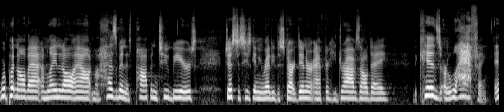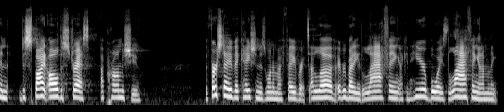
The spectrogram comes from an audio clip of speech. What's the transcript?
we're putting all that, I'm laying it all out. My husband is popping two beers just as he's getting ready to start dinner after he drives all day. The kids are laughing. And despite all the stress, I promise you, the first day of vacation is one of my favorites. I love everybody laughing. I can hear boys laughing, and I'm like,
